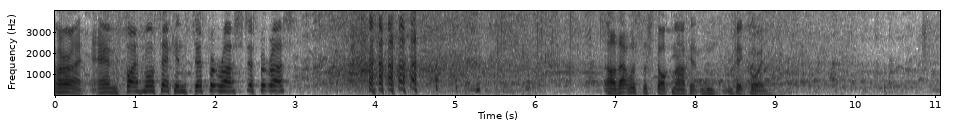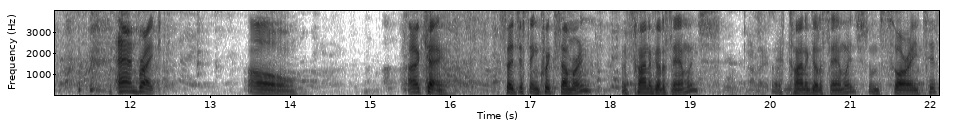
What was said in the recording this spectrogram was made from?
All right, and five more seconds. Desperate rush, desperate rush. oh, that was the stock market in Bitcoin. and break. Oh. Okay. So, just in quick summary, we've kind of got a sandwich. We've kind of got a sandwich. I'm sorry, Tiff.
